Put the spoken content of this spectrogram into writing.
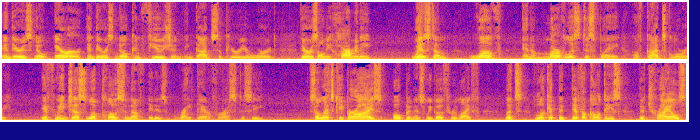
and there is no error and there is no confusion in God's superior word. There is only harmony, wisdom, love, and a marvelous display of God's glory. If we just look close enough, it is right there for us to see. So let's keep our eyes open as we go through life. Let's look at the difficulties, the trials,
